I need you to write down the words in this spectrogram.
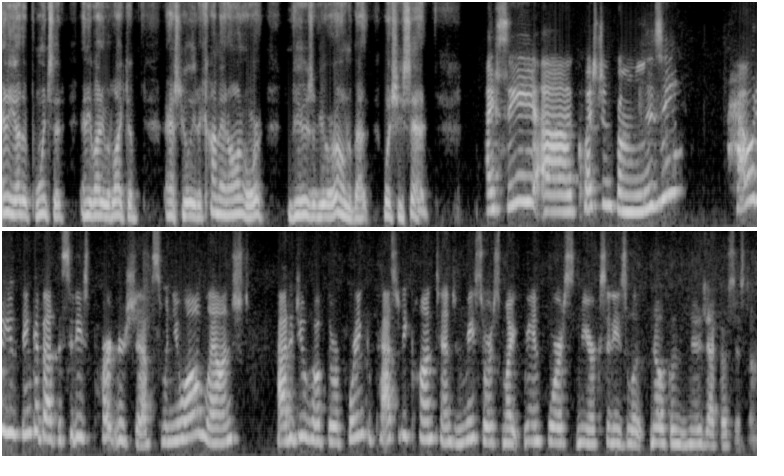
any other points that anybody would like to ask Julie to comment on or views of your own about what she said. I see a question from Lizzie. How do you think about the city's partnerships when you all launched? How did you hope the reporting capacity, content, and resource might reinforce New York City's local news ecosystem?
